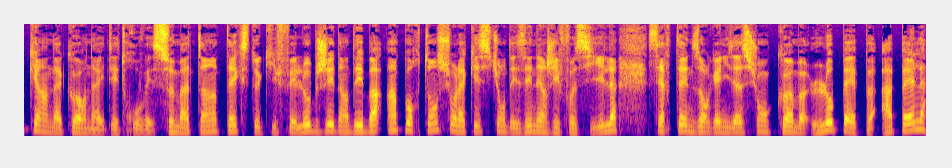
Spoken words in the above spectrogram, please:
aucun accord n'a été trouvé ce matin, texte qui fait l'objet d'un débat important sur la question des énergies fossiles. Certaines organisations comme l'OPEP appellent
